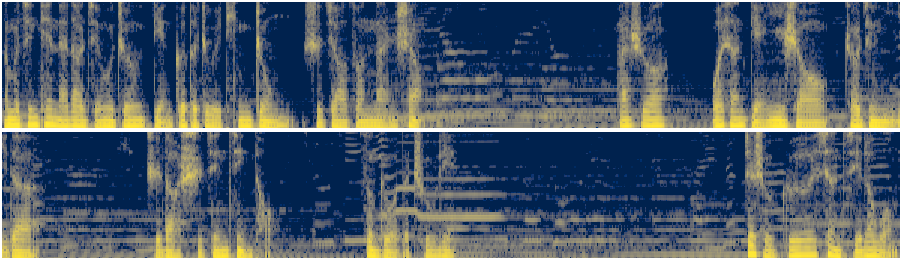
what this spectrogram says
那么今天来到节目中点歌的这位听众是叫做南上，他说。我想点一首赵静怡的《直到时间尽头》，送给我的初恋。这首歌像极了我们。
